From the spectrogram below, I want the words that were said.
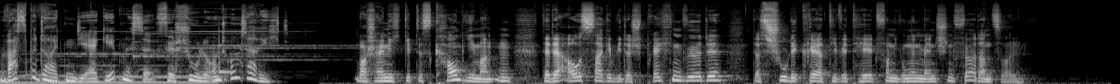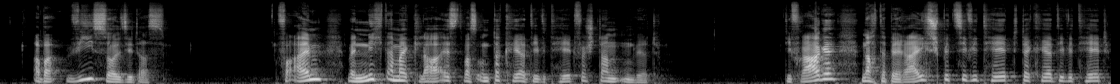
Was bedeuten die Ergebnisse für Schule und Unterricht? Wahrscheinlich gibt es kaum jemanden, der der Aussage widersprechen würde, dass Schule Kreativität von jungen Menschen fördern soll. Aber wie soll sie das? Vor allem, wenn nicht einmal klar ist, was unter Kreativität verstanden wird. Die Frage nach der Bereichsspezifität der Kreativität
